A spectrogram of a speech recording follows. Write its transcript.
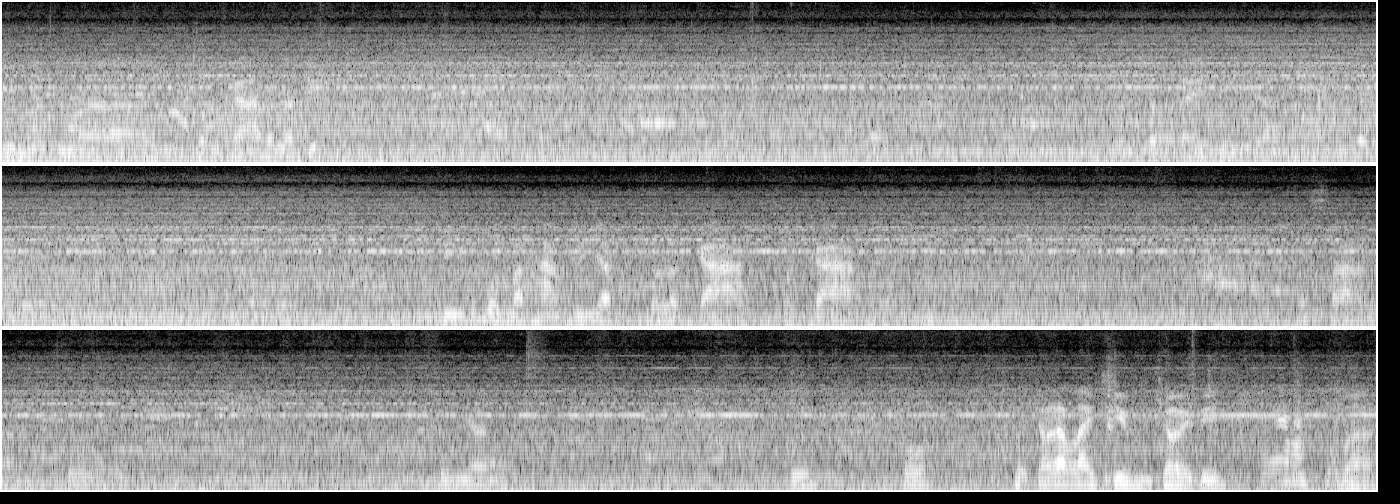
Nhìn những uh, chậu cá rất là thích chợ đây thì chỉ có một mặt hàng duy nhất đó là cá. Và cá xa xa là một cô thương nhân. Cô cô. Cháu đang livestream chơi tí. Vâng.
